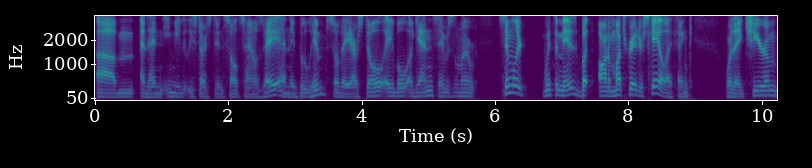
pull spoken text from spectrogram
Um, and then immediately starts to insult San Jose, and they boo him. So they are still able, again, same as similar, similar with the Miz, but on a much greater scale, I think, where they cheer him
